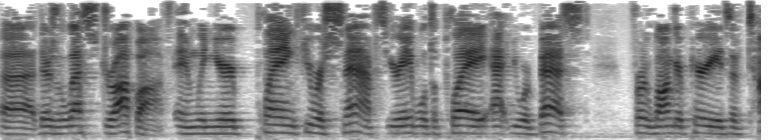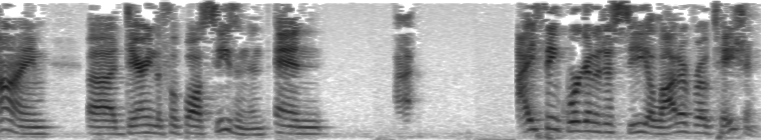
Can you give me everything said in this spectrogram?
uh, there's less drop off. And when you're playing fewer snaps, you're able to play at your best for longer periods of time uh, during the football season. And and I, I think we're going to just see a lot of rotation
